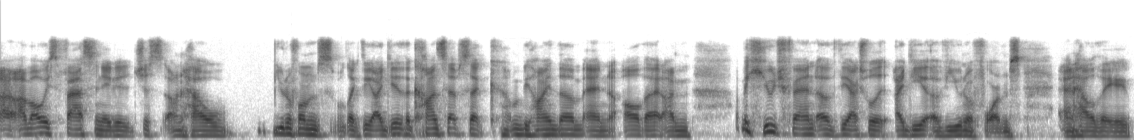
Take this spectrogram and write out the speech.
I'm always fascinated just on how uniforms, like the idea, the concepts that come behind them, and all that. I'm I'm a huge fan of the actual idea of uniforms and how they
